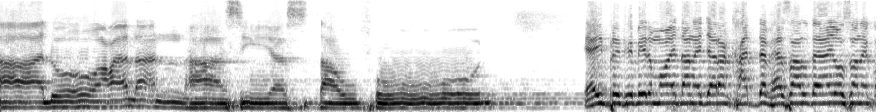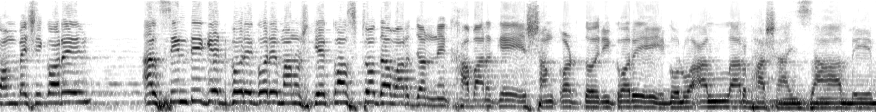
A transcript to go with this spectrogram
তালু আলান নাসি ইয়াস্তাউফুন। এই পৃথিবীর ময়দানে যারা খাদ্য ভেজাল দেয়, ওজনে কম বেশি করে, আর সিন্ডিকেট করে করে মানুষকে কষ্ট দেওয়ার জন্য খাবারকে সংকট তৈরি করে, এগুলো আল্লাহর ভাষায় জালেম।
